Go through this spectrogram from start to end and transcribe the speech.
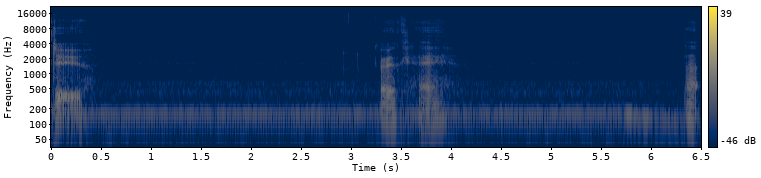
do. Okay. That.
